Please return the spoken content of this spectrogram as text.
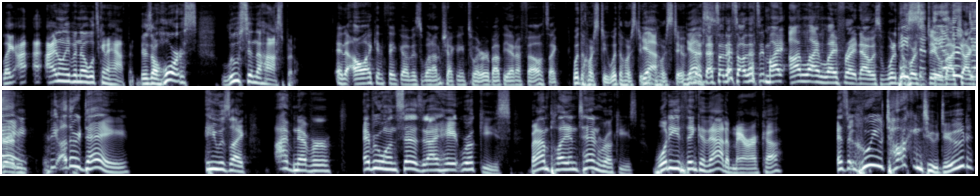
Like I I- I don't even know what's gonna happen. There's a horse loose in the hospital. And all I can think of is when I'm checking Twitter about the NFL, it's like, what the horse do? What the horse do? What Yeah. the horse do? Yes. That's that's all. That's my online life right now. Is what did the horse do the about other Jon day, Gruden? The other day, he was like, I've never, everyone says that I hate rookies, but I'm playing 10 rookies. What do you think of that, America? It's like, who are you talking to, dude?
